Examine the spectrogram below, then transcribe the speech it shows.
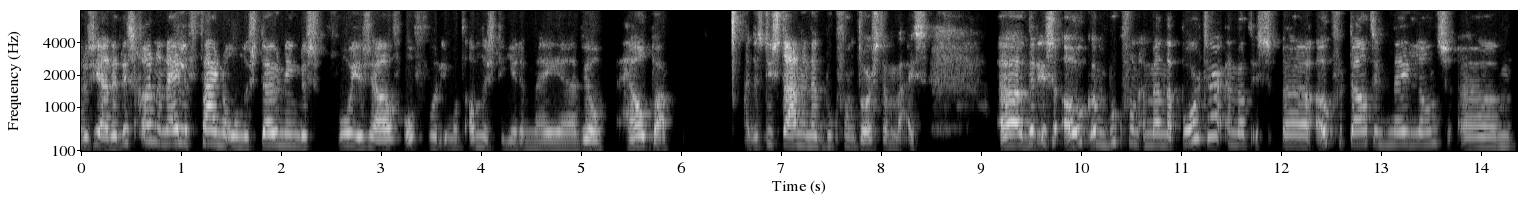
Dus ja, dit is gewoon een hele fijne ondersteuning. Dus voor jezelf of voor iemand anders die je ermee wil helpen. Dus die staan in het boek van Torsten Wijs. er is ook een boek van Amanda Porter en dat is ook vertaald in het Nederlands. Um,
